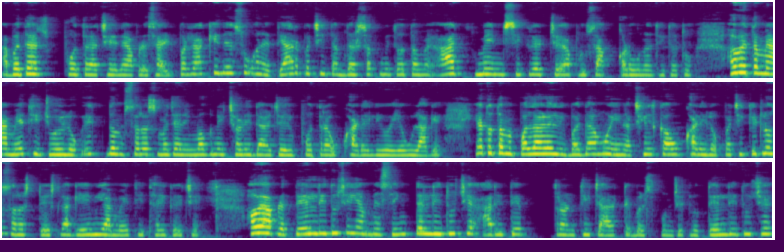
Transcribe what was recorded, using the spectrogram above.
આ બધા જ ફોતરા છે એને આપણે સાઈડ પર રાખી દેશું અને ત્યાર પછી તમે દર્શક મિત્રો તમે આ જ મેઇન સિક્રેટ છે આપણું શાક કડવું નથી થતું. હવે તમે આ મેથી જોઈ લો, એકદમ સરસ મજાની મગની છડી દાળ જેવી ફોતરા ઉખાડેલી હોય એવું લાગે. યા તો તમે પલાળેલી બદામ હોય, એના છિલકા ઉખાડી લો, પછી કેટલો સરસ ટેસ્ટ લાગે એવી આ મેથી થઈ ગઈ છે. હવે આપણે તેલ લીધું છે, યા મેં સિંગ તેલ લીધું છે, આ રીતે ત્રણથી ચાર ટેબલ સ્પૂન જેટલું તેલ લીધું છે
